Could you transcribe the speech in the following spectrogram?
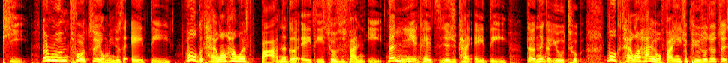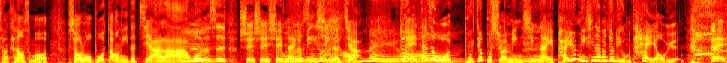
P，。嗯、那 room tour 最有名就是 AD，Vogue 台湾他会把那个 AD 就是翻译，但你也可以直接去看 AD 的那个 YouTube。Vogue 台湾他有翻译，就比如说就最常看到什么小萝卜到你的家啦，嗯、或者是谁谁谁哪个明星的家，对。但是我比较不喜欢明星那一派，嗯、因为明星那边就离我们太遥远。对对，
